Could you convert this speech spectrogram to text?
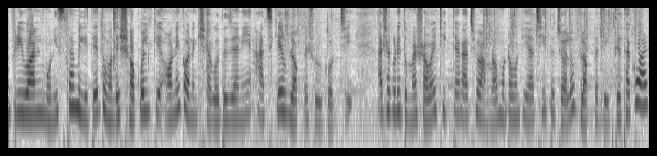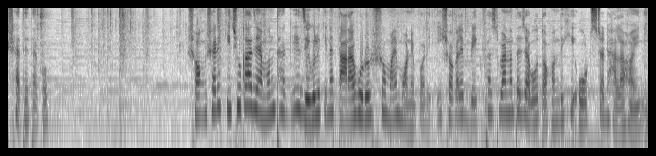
এভরিওয়ান মনিস ফ্যামিলিতে তোমাদের সকলকে অনেক অনেক স্বাগত জানিয়ে আজকের ব্লগটা শুরু করছি। আশা করি তোমরা সবাই ঠিকঠাক আছো, আমরাও মোটামুটি আছি। তো চলো ব্লগটা দেখতে থাকো আর সাথে থাকো। সংসারে কিছু কাজ এমন থাকে যেগুলো কিনা তাড়াহুড়োর সময় মনে পড়ে। এই সকালে ব্রেকফাস্ট বানাতে যাব, তখন দেখি ওটসটা ঢালা হয়নি।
